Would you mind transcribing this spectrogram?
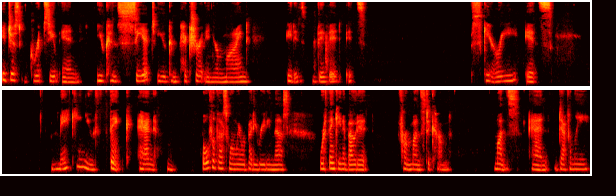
It just grips you in you can see it, you can picture it in your mind. It is vivid, it's scary, it's making you think. And both of us, when we were buddy reading this, were thinking about it for months to come. Months. And definitely,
